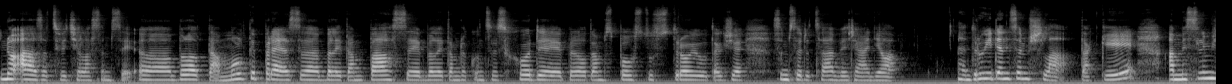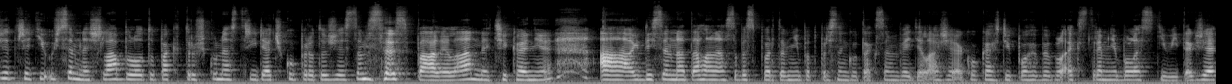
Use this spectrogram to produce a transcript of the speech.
No a zacvičila jsem si. Uh, bylo tam multipress, byly tam pásy, byly tam dokonce schody, bylo tam spoustu strojů, takže jsem se docela vyřádila. Druhý den jsem šla taky a myslím, že třetí už jsem nešla, bylo to pak trošku na střídačku, protože jsem se spálila nečekaně a když jsem natáhla na sebe sportovní podprsenku, tak jsem věděla, že jako každý pohyb by byl extrémně bolestivý, takže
